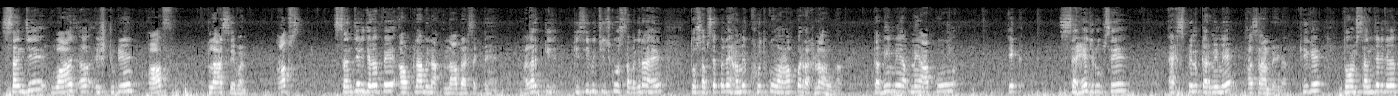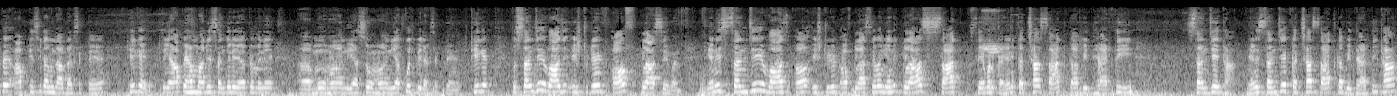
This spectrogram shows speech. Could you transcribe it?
Sanjay was a student of class seven आप संजय की जगह पे अपना में ना, नाम रख सकते हैं। अगर कि, किसी भी चीज़ को समझना है तो सबसे पहले हमें खुद को वहाँ पर रखना होगा। तभी मैं अपने आप को एक सहज रूप से एक्सप्लेन करने में आसान रहेगा, ठीक है? तो हम संजय की जगह पे आप किसी का भी नाम रख सकते हैं, ठीक है? तो यहाँ पे हमारे संजय की जगह पे मैंने मोहन या सोहन या कुछ भी रख सकते हैं, ठीक है? तो Sanjay was student of class seven यानी Sanjay was a student of class seven यानी क्लास सात सेवन का, यानी कक्षा सात का विद्यार्थी संजय था, यानी संजय कक्षा सात का विद्यार्थी था।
